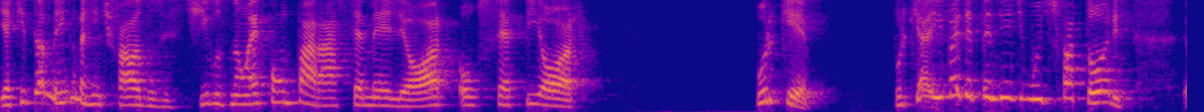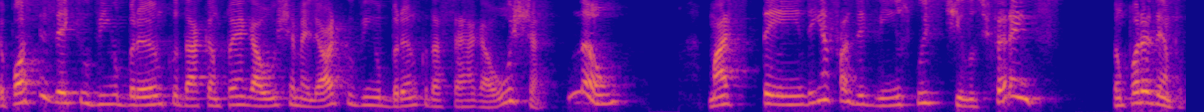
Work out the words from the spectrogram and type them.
E aqui também, quando a gente fala dos estilos, não é comparar se é melhor ou se é pior. Por quê? Porque aí vai depender de muitos fatores. Eu posso dizer que o vinho branco da campanha gaúcha é melhor que o vinho branco da Serra Gaúcha? Não mas tendem a fazer vinhos com estilos diferentes. Então, por exemplo,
